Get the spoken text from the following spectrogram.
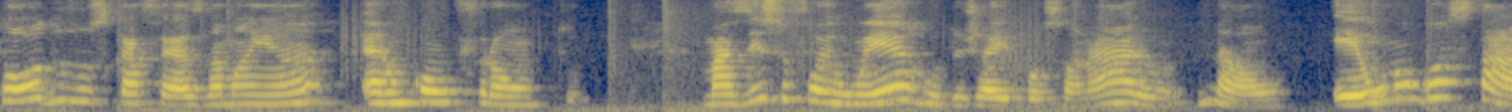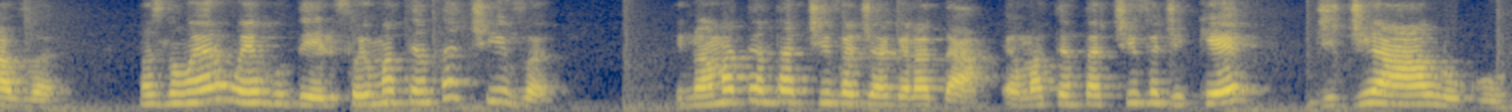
todos os cafés da manhã eram confronto. Mas isso foi um erro do Jair Bolsonaro? Não. Eu não gostava. Mas não era um erro dele, foi uma tentativa. E não é uma tentativa de agradar, é uma tentativa de quê? De diálogo.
